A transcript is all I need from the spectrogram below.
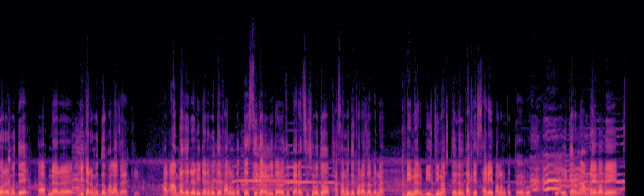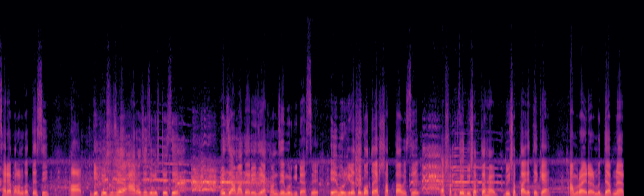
ঘরের মধ্যে আপনার লিটারের মধ্যেও পালা যায় আর কি। আর আমরা যেটা লিটারের মধ্যে পালন করতে এসেছি কারণ লিটারের মধ্যে প্যারেন্টস হিসেবে তো খাঁচার মধ্যে করা যাবে না। ডিমের বীজ ডিম আসতে হলে তো তাকে সাইরে পালন করতে হবে তো এই কারণে আমরা এভাবে সাইরা পালন করতে করতেছি। আর দ্বিতীয় হচ্ছে যে আরও যে জিনিসটা হচ্ছে এই যে আমাদের এই যে এখন যে মুরগিটা আছে এই মুরগিটাতে গত এক সপ্তাহ হয়েছে এক সপ্তাহ থেকে দুই সপ্তাহ হ্যাঁ দুই সপ্তাহ আগে থেকে আমরা এটার মধ্যে আপনার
